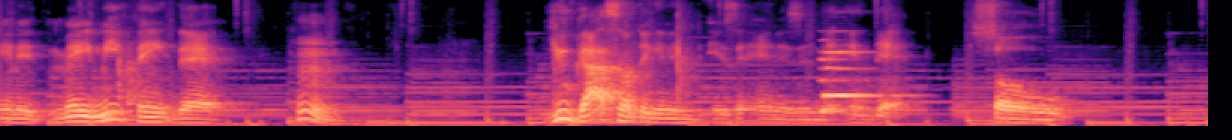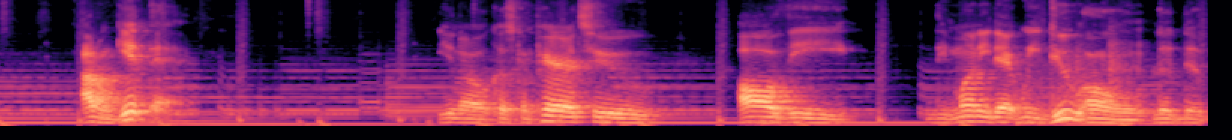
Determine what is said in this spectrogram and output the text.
And it made me think that, hmm, you got something and is in, in debt. So I don't get that. You know, because compared to all the the money that we do own, the, the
